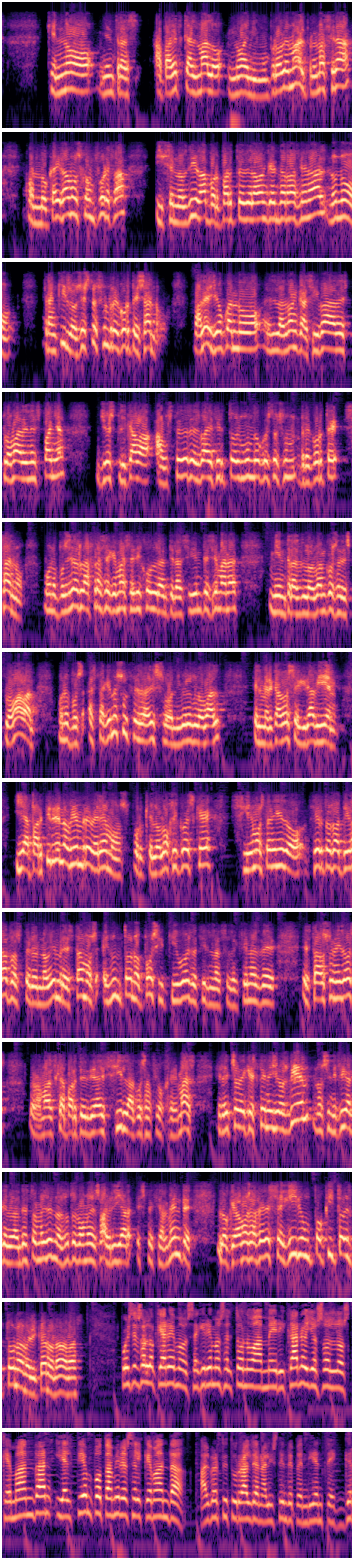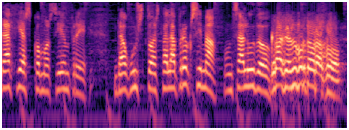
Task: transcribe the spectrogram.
que no, mientras aparezca el malo, no hay ningún problema. El problema será cuando caigamos con fuerza y se nos diga por parte de la banca internacional, no, no, tranquilos, esto es un recorte sano. ¿Vale? Yo cuando las bancas iba a desplomar en España, yo explicaba, a ustedes les va a decir todo el mundo que esto es un recorte sano. Bueno, pues esa es la frase que más se dijo durante las siguientes semanas mientras los bancos se desplomaban. Bueno, pues hasta que no suceda eso a nivel global, el mercado seguirá bien. Y a partir de noviembre veremos, porque lo lógico es que si hemos tenido ciertos latigazos, pero en noviembre estamos en un tono positivo, es decir, en las elecciones de Estados Unidos, lo normal es que a partir de ahí sí la cosa floje más. El hecho de que estén ellos bien no significa que durante estos meses nosotros vamos a brillar especialmente. Lo que vamos a hacer es seguir un poquito el tono americano, nada más. Pues eso es lo que haremos. Seguiremos el tono americano. Ellos son los que mandan y el tiempo también es el que manda. Alberto Iturralde, analista independiente. Gracias como siempre. Da gusto. Hasta la próxima. Un saludo. Gracias. Un fuerte abrazo.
